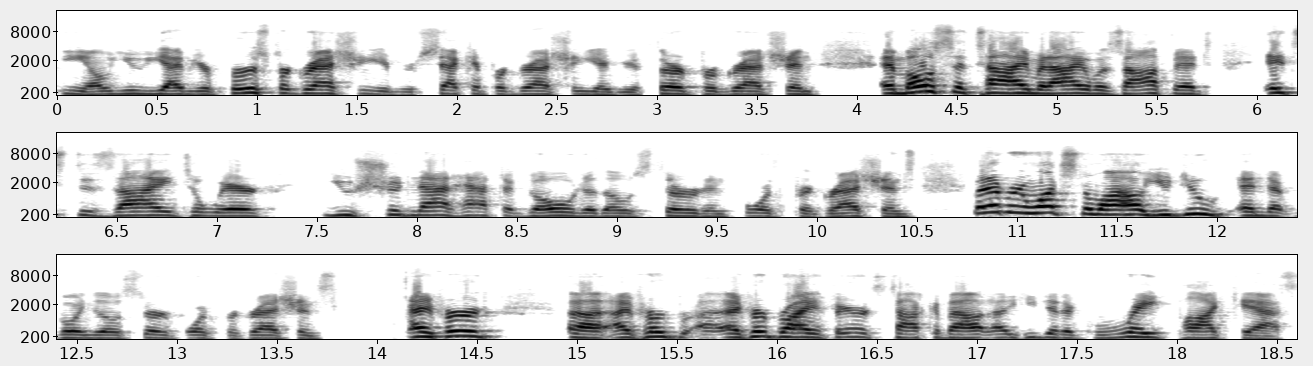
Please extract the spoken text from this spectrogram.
you know, you have your first progression, you have your second progression, you have your third progression, and most of the time in Iowa's offense, it's designed to where you should not have to go to those third and fourth progressions. But every once in a while, you do end up going to those third and fourth progressions I've heard uh, I've heard I've heard Brian Ferentz talk about. Uh, he did a great podcast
